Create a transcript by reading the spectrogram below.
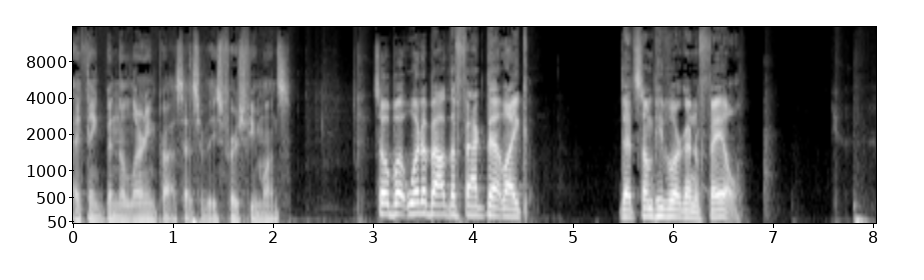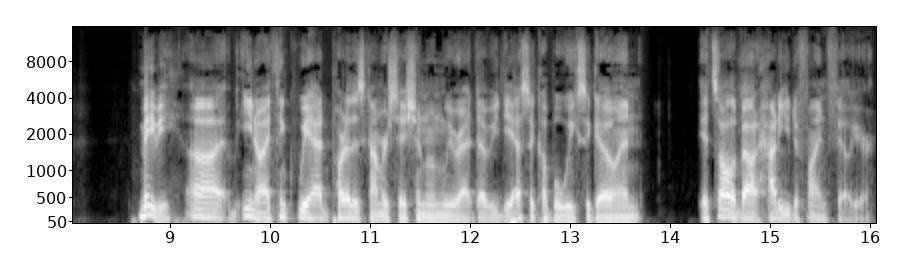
I think, been the learning process over these first few months. So, but what about the fact that, like, that some people are going to fail? Maybe. Uh, you know, I think we had part of this conversation when we were at WDS a couple weeks ago, and it's all about how do you define failure.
